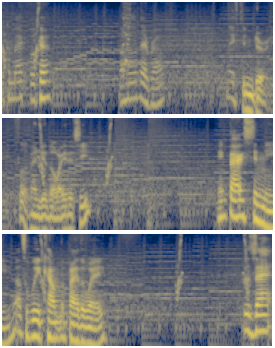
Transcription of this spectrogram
Welcome back, Booker. Oh, hello there, Ralph. Nice and dirty. Full of energy the way to see. Embarrassing me. That's a weird compliment, by the way. Who's that?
